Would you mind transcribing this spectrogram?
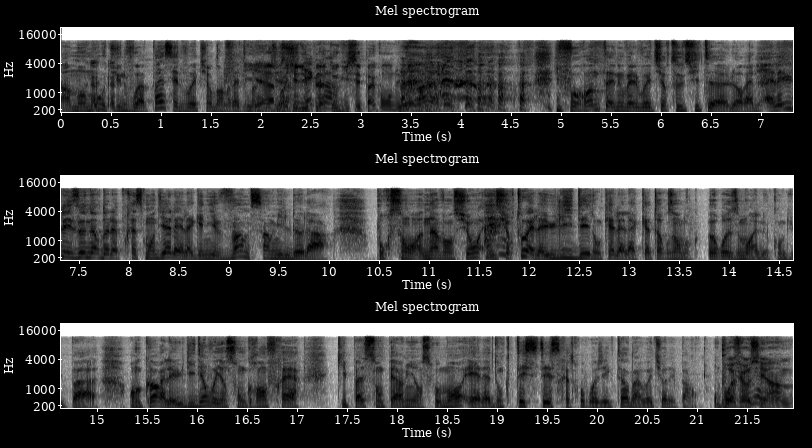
un, moment où tu ne vois pas cette voiture dans le Il y a rétroviseur. la moitié du plateau qui sait pas conduire. Il faut rendre ta nouvelle voiture tout de suite, euh, Lorraine. Elle a eu les honneurs de la presse mondiale et elle a gagné 25 000 dollars pour son invention. Et surtout, elle a eu l'idée, donc elle, elle a 14 ans, donc heureusement, elle ne conduit pas encore. Elle a eu l'idée en voyant son grand frère qui passe son permis en ce moment et elle a donc testé ce rétroprojecteur dans la voiture des parents. On pourrait faire aussi un,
